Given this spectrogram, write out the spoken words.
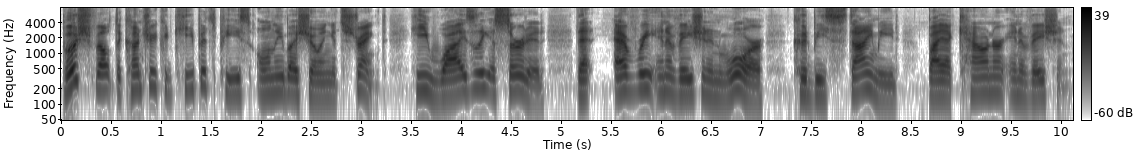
Bush felt the country could keep its peace only by showing its strength. He wisely asserted that every innovation in war could be stymied by a counter innovation.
